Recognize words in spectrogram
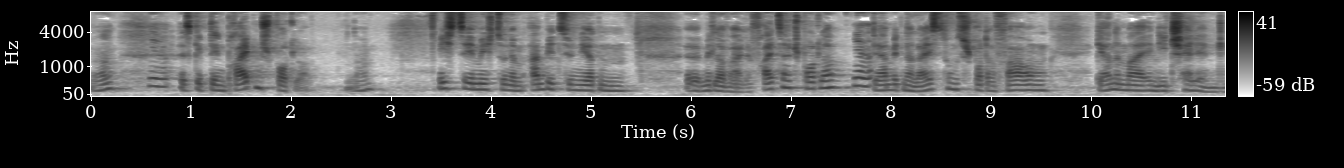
ne? ja. es gibt den Breitensportler. Ne? Ich zähle mich zu einem ambitionierten äh, mittlerweile Freizeitsportler, ja. der mit einer Leistungssporterfahrung gerne mal in die Challenge,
